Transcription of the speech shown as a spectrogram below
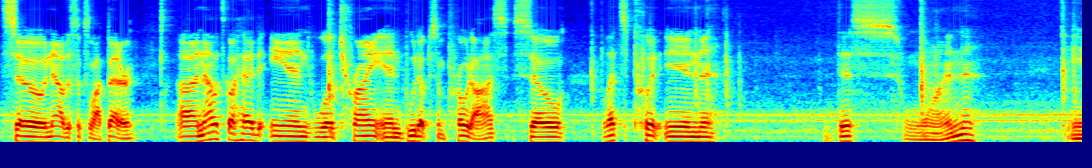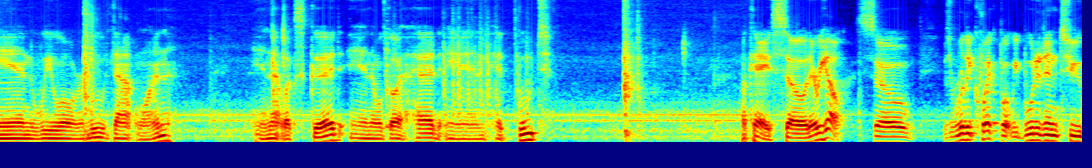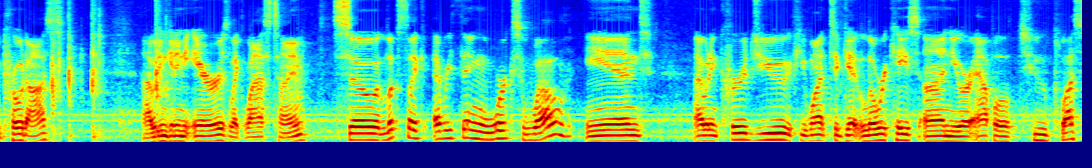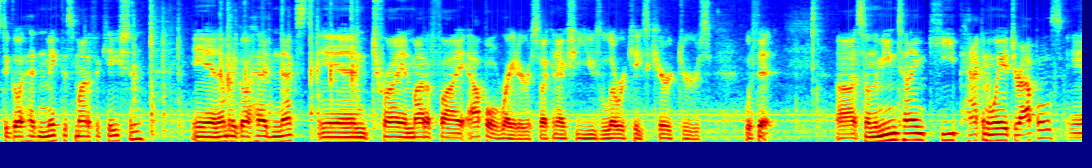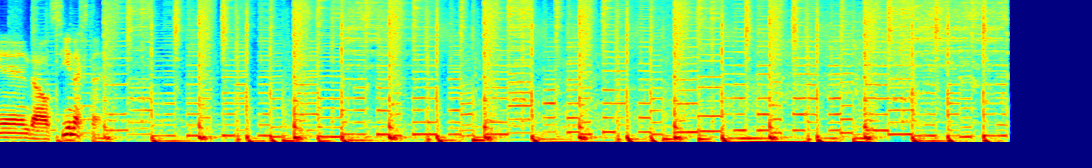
So now this looks a lot better. Uh, now let's go ahead and we'll try and boot up some ProDOS. So let's put in this one and we will remove that one. And that looks good and then we'll go ahead and hit boot. Okay so there we go. So it was really quick but we booted into ProDOS uh, we didn't get any errors like last time so it looks like everything works well and I would encourage you if you want to get lowercase on your Apple II Plus to go ahead and make this modification and I'm going to go ahead next and try and modify Apple Writer so I can actually use lowercase characters with it. Uh, so in the meantime, keep hacking away at your apples, and I'll see you next time.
